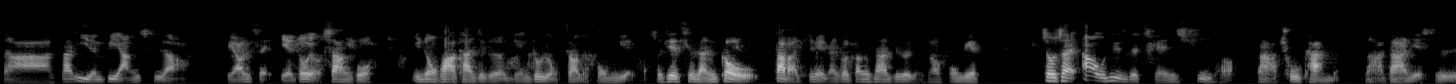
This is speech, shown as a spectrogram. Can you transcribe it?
啊，在艺人碧昂斯啊必扬士也都有上过运动画刊这个年度泳装的封面。所以这次能够大阪之美能够登上这个泳装封面，就在奥运的前夕哈，那出刊的，那当然也是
